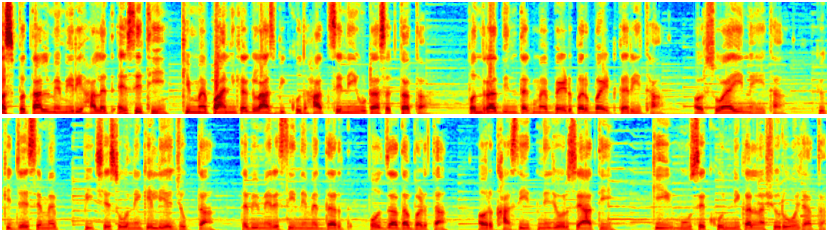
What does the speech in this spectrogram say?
अस्पताल में मेरी हालत ऐसी थी कि मैं पानी का ग्लास भी खुद हाथ से नहीं उठा सकता था। पंद्रह दिन तक मैं बेड पर बैठ कर ही था और सोया ही नहीं था, क्योंकि जैसे मैं पीछे सोने के लिए झुकता, तभी मेरे सीने में दर्द बहुत ज़्यादा बढ़ता और खांसी इतनी ज़ोर से आती कि मुँह से खून निकलना शुरू हो जाता।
